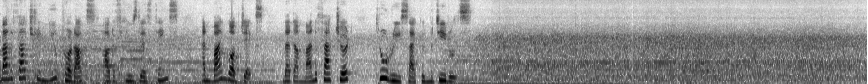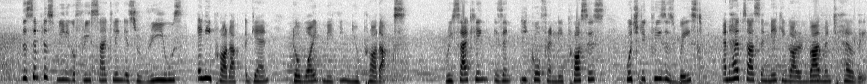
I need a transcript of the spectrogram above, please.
manufacturing new products out of useless things, and buying objects that are manufactured through recycled materials. The simplest meaning of recycling is to reuse any product again to avoid making new products. Recycling is an eco-friendly process which decreases waste and helps us in making our environment healthy.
